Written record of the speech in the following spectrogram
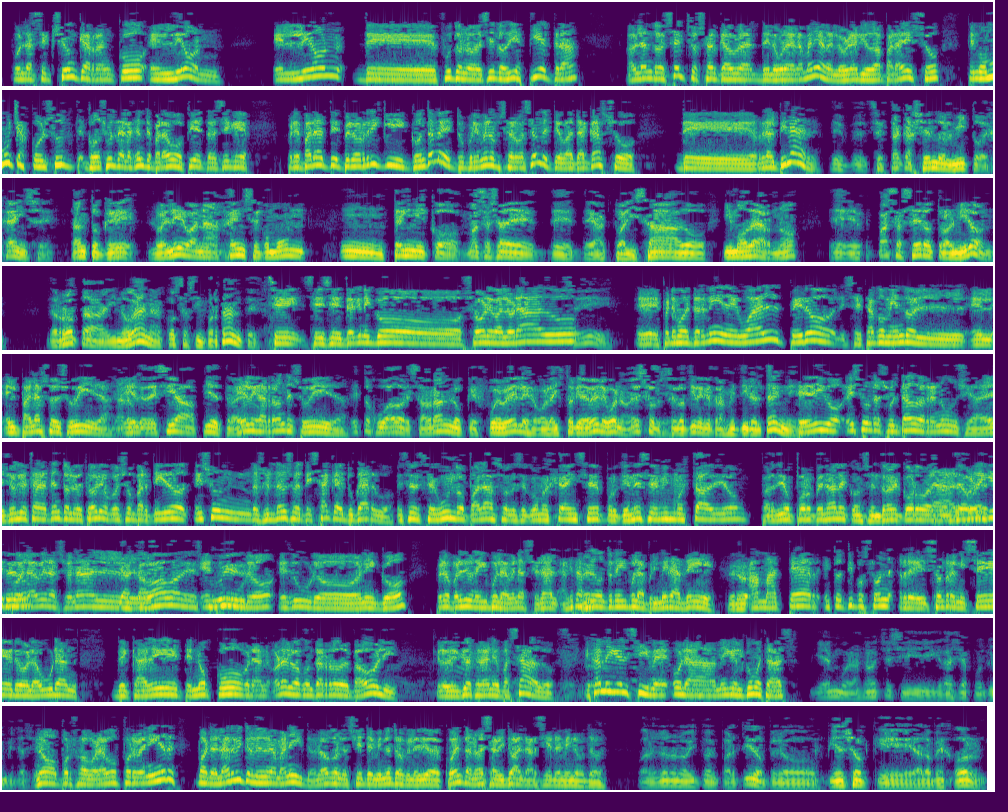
con la sección que arrancó el León. El León de Fútbol 910 Pietra. Hablando de sexo cerca de, una- de la una de la mañana, el horario da para eso. Tengo muchas consult- consultas de la gente para vos, Pietra, así que prepárate. Pero Ricky, contame tu primera observación de este batacazo de Real Pilar. Eh, eh, se está cayendo el mito de Heinze, tanto que lo elevan a Heinze como un, un técnico más allá de, de- de actualizado y moderno, eh, pasa a ser otro Almirón. Derrota y no gana, cosas importantes. Sí, sí, sí, técnico sobrevalorado. Sí. Eh, esperemos que termine igual, pero se está comiendo el, el, el palazo de su vida. Y a lo el, que decía Pietra, el estos- garrón de su vida. estos jugadores sabrán lo que fue Vélez o la historia de Vélez, bueno, eso se lo tiene que transmitir el técnico. Te digo, es un resultado de renuncia. eh. Yo quiero estar atento al vestuario porque es un partido, es un resultado que te saca de tu cargo. Es el segundo palazo que se come Heinze, porque en ese mismo estadio perdió por penales con Central Córdoba Claro, un equipo Estero. de la B Nacional que acababa de es subir. duro, es duro, Nico, pero perdió un equipo de la B Nacional. Acá está Eh. perdiendo contra un equipo de la Primera D, Pero- amateur. Estos tipos son re- son remiseros, laburan de cadete, no cobran. Ahora lo va a contar Rodo de Paoli, que lo dirigió hasta el año pasado. Está Miguel Cime. Hola, Miguel, ¿cómo estás? Bien, buenas noches y gracias por tu invitación. No, por favor, a vos por venir. Bueno, el árbitro le dio una manito, ¿no? Con los siete minutos que le dio de cuenta, no es habitual dar siete minutos. Bueno, yo no lo vi todo el partido, pero pienso que a lo mejor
